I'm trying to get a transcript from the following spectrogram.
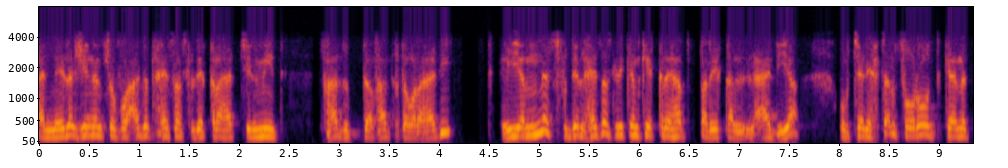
أن إلا جينا نشوفوا عدد الحصص اللي قراها التلميذ في هذه الدورة هذه هي النصف ديال الحصص اللي كان كيقريها بالطريقة العادية. وبالتالي حتى الفروض كانت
